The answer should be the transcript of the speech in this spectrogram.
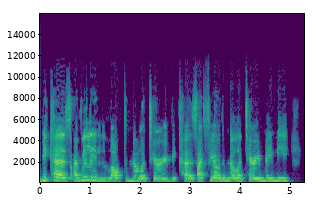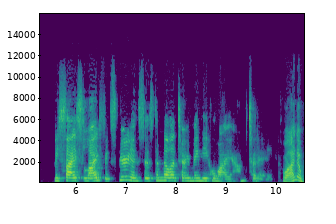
because I really loved the military because I feel the military made me, besides life experiences, the military made me who I am today. Well, I know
